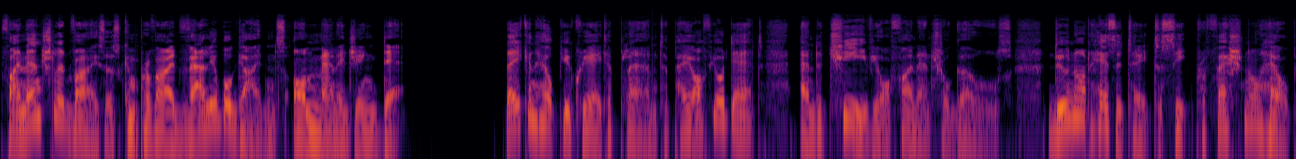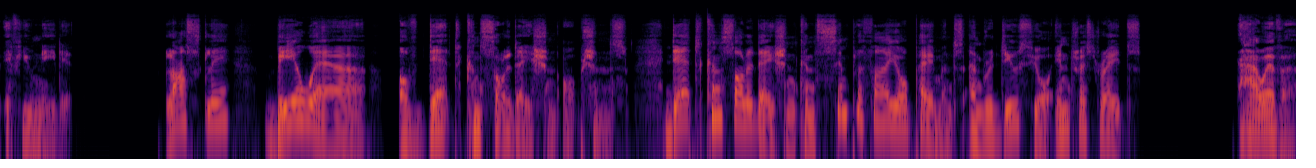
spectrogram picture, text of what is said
Financial advisors can provide valuable guidance on managing debt. They can help you create a plan to pay off your debt and achieve your financial goals. Do not hesitate to seek professional help if you need it. Lastly, be aware of debt consolidation options. Debt consolidation can simplify your payments and reduce your interest rates. However,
